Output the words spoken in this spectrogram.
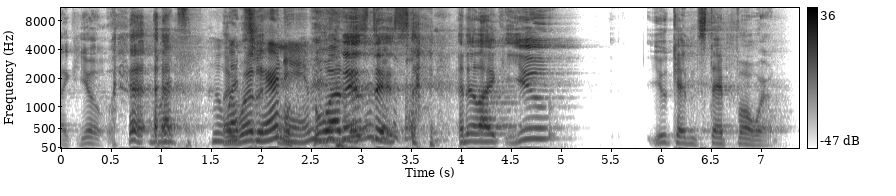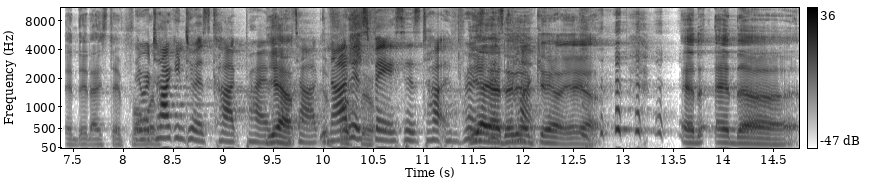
like, yo, What's, like, what's what- your name? What is this? and they're like, you, you can step forward. And then I step forward. They were talking to his cock private Yeah, talk, not his sure. face, his talk. yeah, yeah, they didn't care. Yeah, yeah. and and uh,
